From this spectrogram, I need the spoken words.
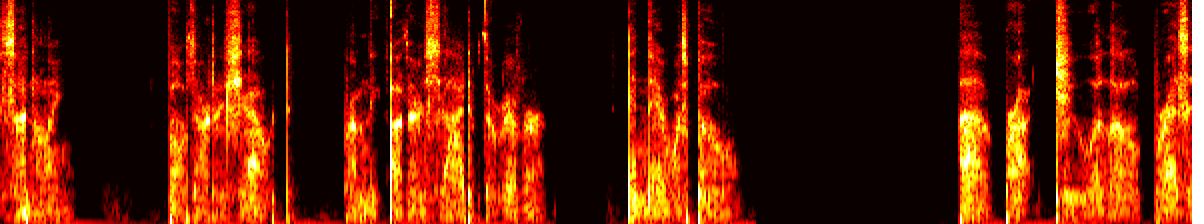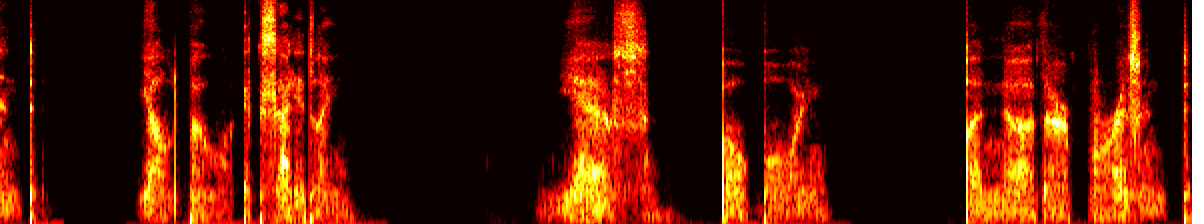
Suddenly, both heard a shout from the other side of the river, and there was Pooh. I've brought you a little present, yelled Pooh excitedly. Yes, oh boy, another present,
